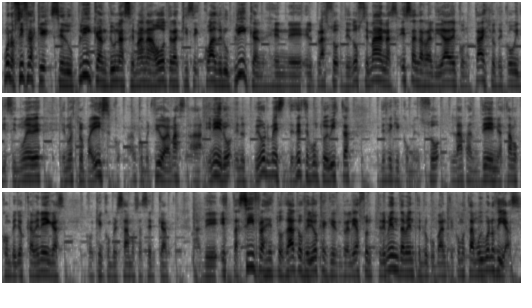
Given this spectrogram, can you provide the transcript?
Bueno, cifras que se duplican de una semana a otra, que se cuadruplican en eh, el plazo de dos semanas. Esa es la realidad de contagios de COVID-19 en nuestro país. Han convertido además a enero en el peor mes desde este punto de vista desde que comenzó la pandemia. Estamos con Veriosca Venegas, con quien conversamos acerca de estas cifras, estos datos, Veriosca, que en realidad son tremendamente preocupantes. ¿Cómo está? Muy buenos días.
